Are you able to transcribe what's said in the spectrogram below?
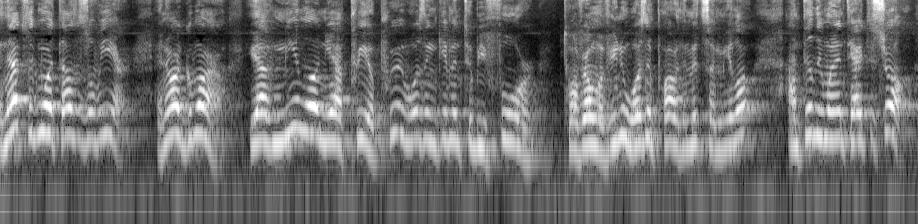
And that's what Gemara tells us over here. In our Gemara, you have Milo and you have Priyo. Priyo wasn't given to before to Avraham Avinu wasn't part of the mitzvah Milo until he went into Eretz Yisrael.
